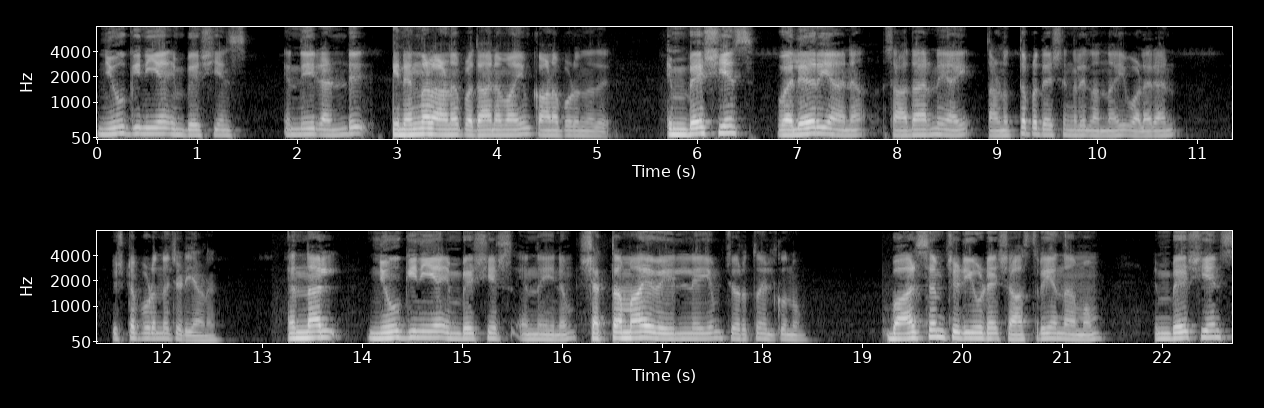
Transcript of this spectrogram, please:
ന്യൂ ഗിനിയ ഇംബേഷ്യൻസ് എന്നീ രണ്ട് ഇനങ്ങളാണ് പ്രധാനമായും കാണപ്പെടുന്നത്. ഇംബേഷ്യൻസ് വലേറിയാന സാധാരണയായി തണുത്ത പ്രദേശങ്ങളിൽ നന്നായി വളരാൻ ഇഷ്ടപ്പെടുന്ന ചെടിയാണ്. എന്നാൽ ന്യൂ ഗിനിയ ഇംബേഷ്യൻസ് എന്ന ഇനം ശക്തമായ വെയിലിനെയും ചെറുത്തു നിൽക്കുന്നു. ബാൽസം ചെടിയുടെ ശാസ്ത്രീയ നാമം ഇംബേഷ്യൻസ്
